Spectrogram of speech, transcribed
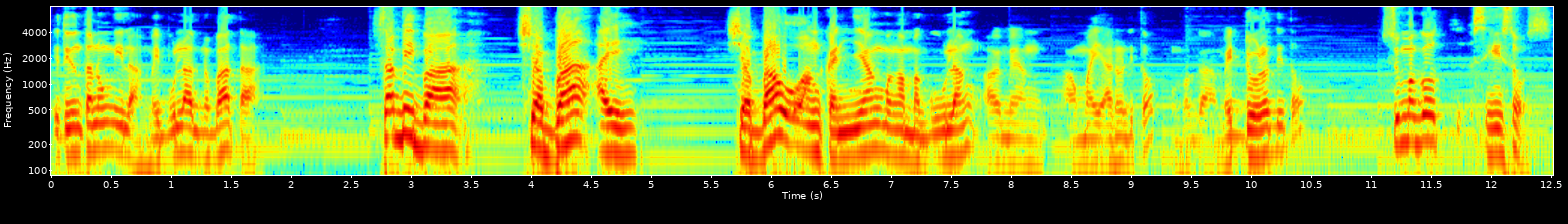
Ito yung tanong nila, may bulag na bata. Sabi ba, siya ba ay siya ba o ang kanyang mga magulang, uh, may, ang, ang may ano dito, kumbaga, may dulot dito? Sumagot si Jesus,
